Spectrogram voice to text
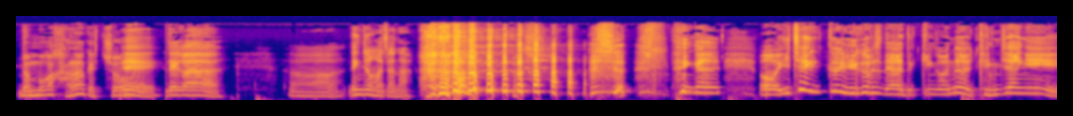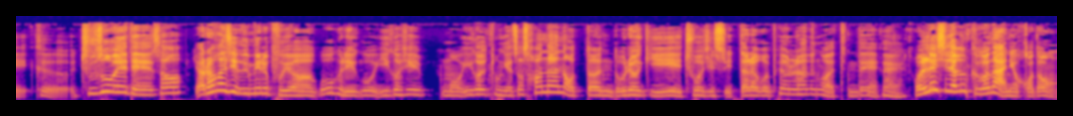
면모가 강하겠죠. 네, 내가 어, 냉정하잖아. 그러니까 어, 이 책을 읽으면서 내가 느낀 거는 굉장히 그 주소에 대해서 여러 가지 의미를 부여하고 그리고 이것이 뭐 이걸 통해서 선한 어떤 노력이 주어질 수 있다라고 표현을 하는 것 같은데 네. 원래 시작은 그건 아니었거든.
